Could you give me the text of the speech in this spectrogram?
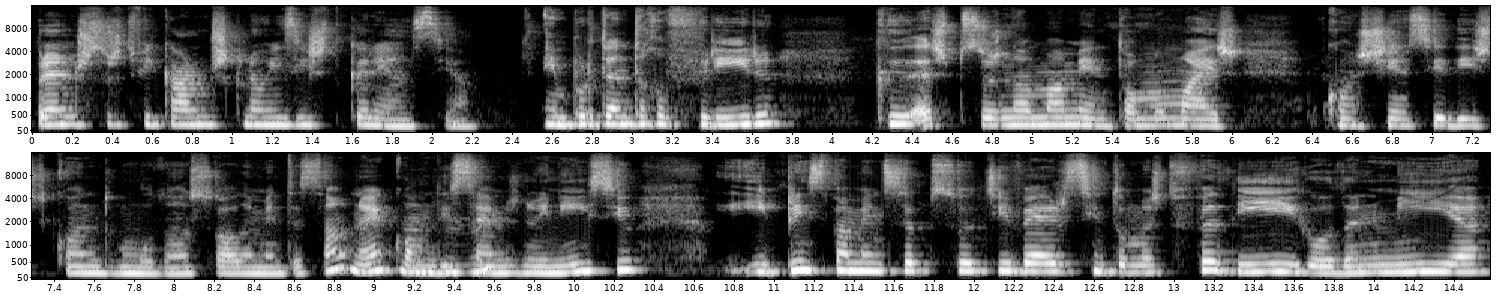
para nos certificarmos que não existe carência. É importante referir que as pessoas normalmente tomam mais consciência disto quando mudam a sua alimentação, né? como uhum. dissemos no início, e principalmente se a pessoa tiver sintomas de fadiga ou de anemia,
